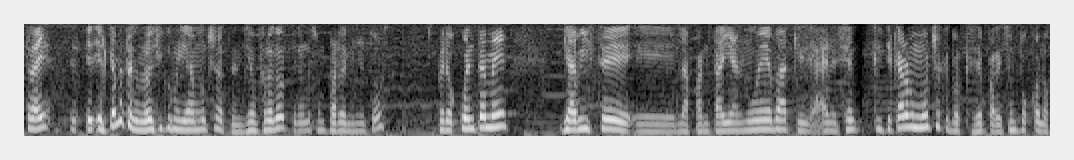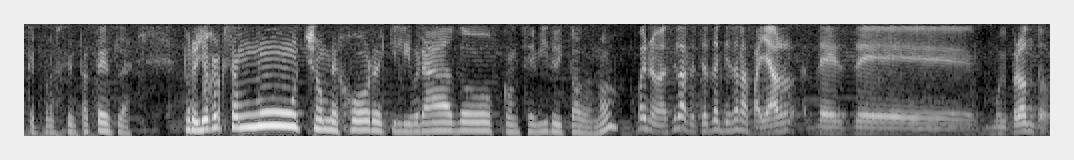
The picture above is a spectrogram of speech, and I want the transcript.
trae, el, tema tecnológico me llama mucho la atención, Fredo. Tenemos un par de minutos, pero cuéntame. Ya viste eh, la pantalla nueva que decían, criticaron mucho que porque se parecía un poco a lo que presenta Tesla pero yo creo que está mucho mejor equilibrado, concebido y todo, ¿no? Bueno, es que las de Tesla empiezan a fallar desde muy pronto,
